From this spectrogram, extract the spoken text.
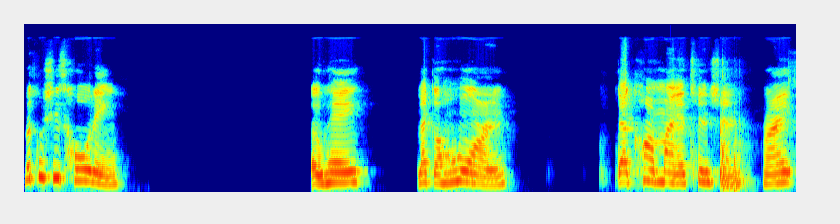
Look what she's holding. Okay? like a horn that caught my attention, right?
